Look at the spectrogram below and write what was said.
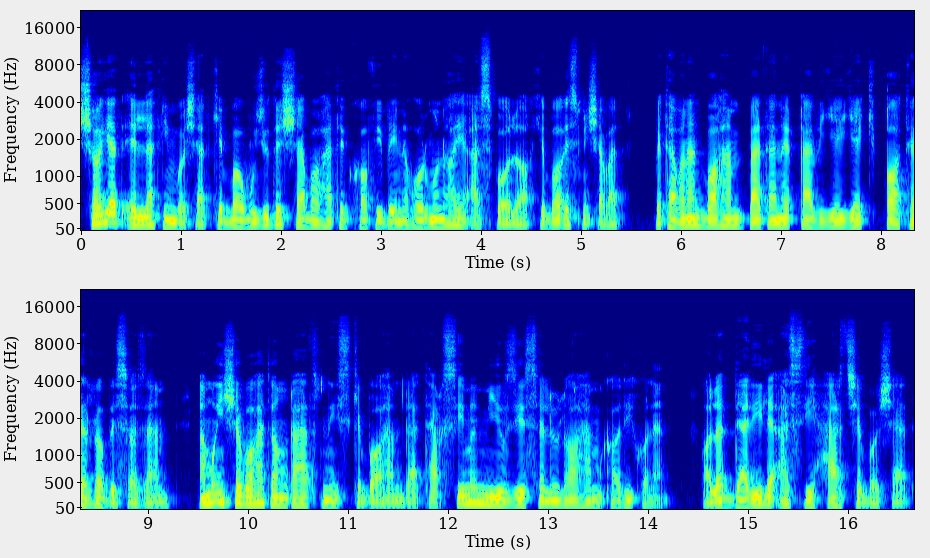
شاید علت این باشد که با وجود شباهت کافی بین هورمون‌های اسب که باعث می شود بتوانند با هم بدن قوی یک قاطر را بسازند اما این شباهت آنقدر نیست که با هم در تقسیم میوزی سلول ها همکاری کنند حالا دلیل اصلی هرچه باشد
